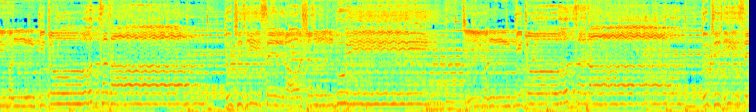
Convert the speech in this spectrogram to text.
جیون کی جو سدا تجھ ہی سے روشن ہوئی جیون کی جو سدا تجھ ہی سے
